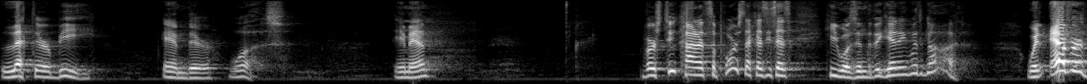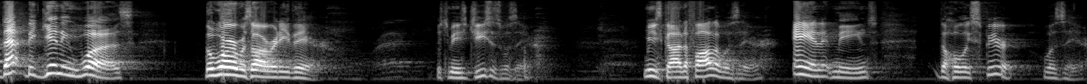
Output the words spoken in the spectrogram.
Let there be. And there was. Amen. Verse 2 kind of supports that because he says, He was in the beginning with God. Whenever that beginning was, the Word was already there, which means Jesus was there. It means God the Father was there. And it means the Holy Spirit was there.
